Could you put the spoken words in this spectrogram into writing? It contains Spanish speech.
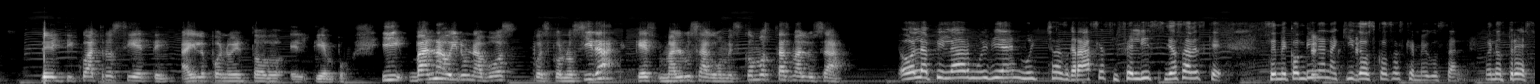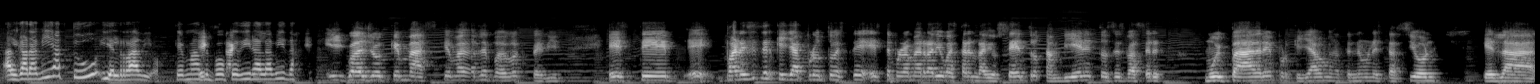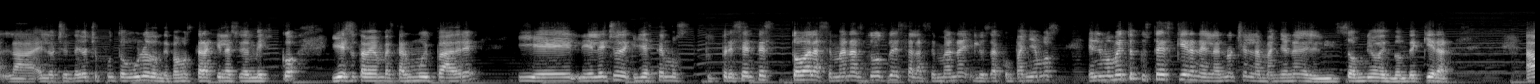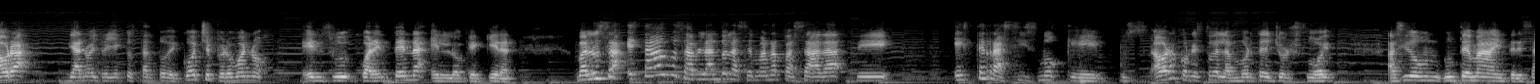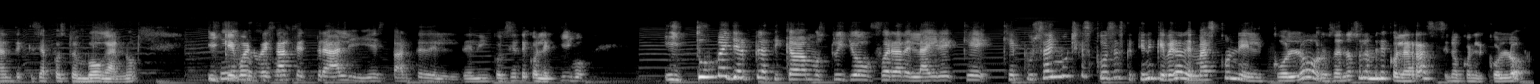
24/7, ahí lo pueden oír todo el tiempo. Y van a oír una voz pues conocida que es Malusa Gómez. ¿Cómo estás Malusa? Hola Pilar, muy bien, muchas gracias y feliz. Ya sabes que se me combinan aquí dos cosas que me gustan. Bueno, tres. Algarabía, tú y el radio. ¿Qué más le puedo pedir a la vida? Igual yo, ¿qué más? ¿Qué más le podemos pedir? Este, eh, parece ser que ya pronto este, este programa de radio va a estar en Radio Centro también, entonces va a ser muy padre porque ya vamos a tener una estación que es la, la el 88.1 donde vamos a estar aquí en la Ciudad de México y eso también va a estar muy padre y el, hecho de que ya estemos pues, presentes todas las semanas, dos veces a la semana y los acompañemos en el momento que ustedes quieran, en la noche, en la mañana, en el insomnio, en donde quieran. Ahora ya no hay trayectos tanto de coche, pero bueno, en su cuarentena, en lo que quieran. Malusa, estábamos hablando la semana pasada de este racismo que, pues ahora con esto de la muerte de George Floyd, ha sido un, un tema interesante que se ha puesto en boga, ¿no? y que bueno, es ancestral y es parte del, inconsciente colectivo. Y tú ayer platicábamos tú y yo fuera del aire que, que pues hay muchas cosas que tienen que ver además con el color, o sea, no solamente con la raza, sino con el color.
